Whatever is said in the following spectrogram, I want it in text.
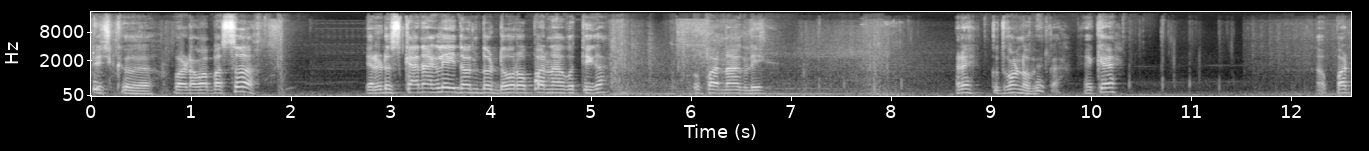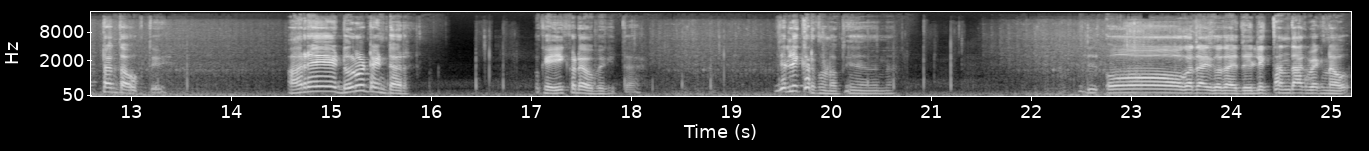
ಟಿಚ್ಕ ಹೊಡ ವಾಪಸ್ಸು ಎರಡು ಸ್ಕ್ಯಾನ್ ಆಗಲಿ, ಇದೊಂದು ಡೋರ್ ಓಪನ್ ಆಗುತ್ತೀಗ ಓಪನ್ ಆಗಲಿ. ಅರೆ, ಕುತ್ಕೊಂಡು ಹೋಗ್ಬೇಕಾ? ಯಾಕೆ? ನಾವು ಪಟ್ ಅಂತ ಹೋಗ್ತೀವಿ. ಅರೆ ಡೋ ನಾಟ್ ಎಂಟರ್ ಓಕೆ ಈ ಕಡೆ ಹೋಗ್ಬೇಕಿತ್ತ? ಎಲ್ಲಿ ಕರ್ಕೊಂಡು ಹೋಗ್ತೀನಿ ಅದನ್ನು? ಓ, ಗೊತ್ತಾಯ್ತು ಗೊತ್ತಾಯ್ತು. ಇಲ್ಲಿಗೆ ತಂದಾಕ್ಬೇಕು ನಾವು.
